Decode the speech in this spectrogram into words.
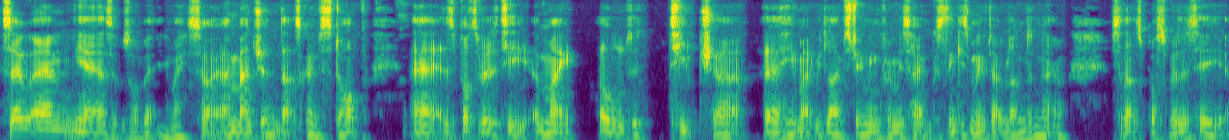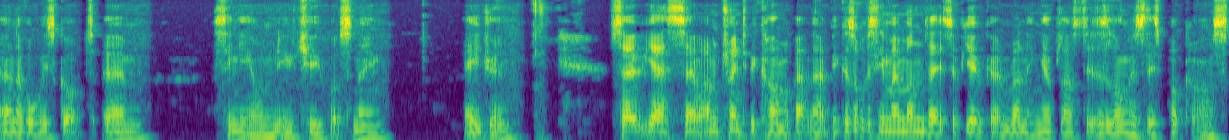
So um, yeah, as it was all a bit anyway. So I imagine that's going to stop. Uh, there's a possibility of my older teacher, uh, he might be live streaming from his home because I think he's moved out of London now. So that's a possibility. And I've always got um, thingy on YouTube. What's the name? Adrian. So yes, yeah, so I'm trying to be calm about that because obviously my Mondays of yoga and running have lasted as long as this podcast,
